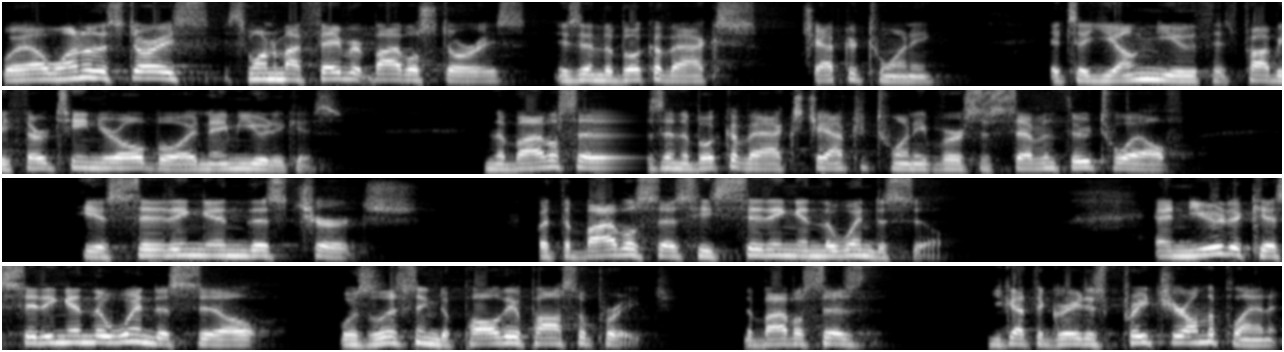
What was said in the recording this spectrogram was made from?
Well, one of the stories, it's one of my favorite Bible stories, is in the book of Acts, chapter 20. It's a young youth, it's probably 13 year old boy named Eutychus. And the Bible says in the book of Acts, chapter 20, verses 7 through 12, he is sitting in this church, but the Bible says he's sitting in the windowsill. And Eutychus, sitting in the windowsill, was listening to Paul the Apostle preach. The Bible says you got the greatest preacher on the planet.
